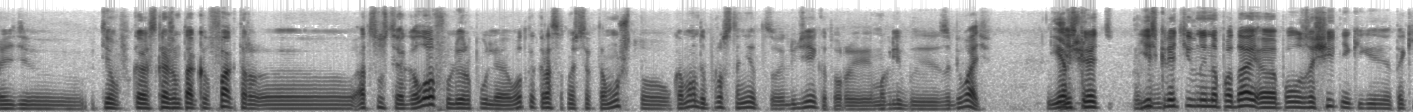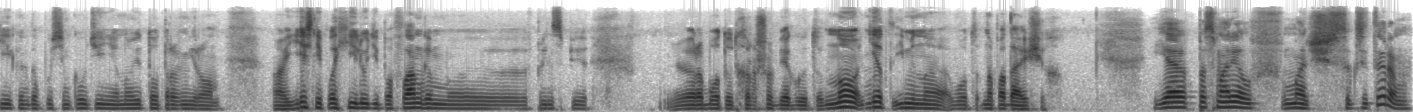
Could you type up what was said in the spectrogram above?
Э, тем, скажем так, фактор э, отсутствия голов у Ливерпуля вот как раз относится к тому, что у команды просто нет людей, которые могли бы забивать. Я есть, вообще... креати... угу. есть креативные нападай, э, полузащитники, такие как, допустим, Каутини, но и тот травмирован. А есть неплохие люди по флангам, в принципе, работают, хорошо бегают, но нет именно вот нападающих. Я посмотрел матч с Экзитером,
